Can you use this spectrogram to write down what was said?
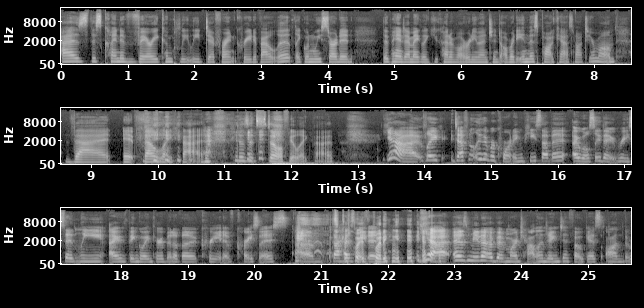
as this kind of very completely different creative outlet? Like when we started the pandemic, like you kind of already mentioned already in this podcast, not to your mom, that it felt like that. Does it still feel like that? Yeah, like definitely the recording piece of it. I will say that recently I've been going through a bit of a creative crisis. Um, that has made it, putting it. yeah, has made it a bit more challenging to focus on the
